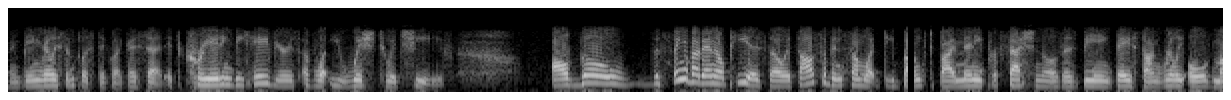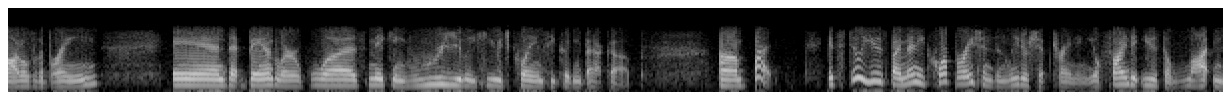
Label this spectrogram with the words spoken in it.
I'm being really simplistic, like I said. It's creating behaviors of what you wish to achieve. Although the thing about NLP is, though, it's also been somewhat debunked by many professionals as being based on really old models of the brain, and that Bandler was making really huge claims he couldn't back up. Um, but it's still used by many corporations in leadership training. You'll find it used a lot in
